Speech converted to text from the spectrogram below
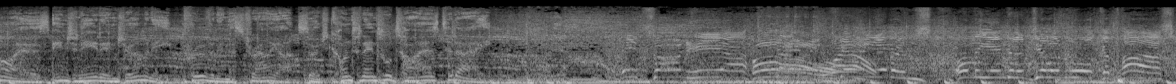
Tyres. Engineered in Germany. Proven in Australia. Search Continental Tyres today. It's on here. Oh, wow. Evans on the end of a Dylan Walker pass.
